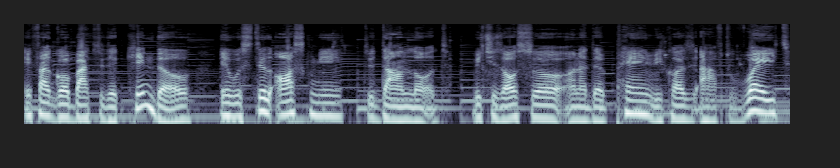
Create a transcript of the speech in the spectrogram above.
if I go back to the Kindle it will still ask me to download which is also another pain because I have to wait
